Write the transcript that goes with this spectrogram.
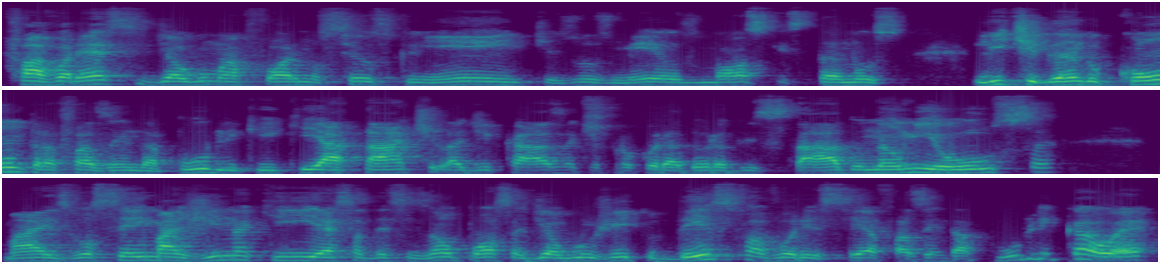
Favorece de alguma forma os seus clientes, os meus, nós que estamos litigando contra a fazenda pública e que a Tati lá de casa, que é procuradora do Estado, não me ouça mas você imagina que essa decisão possa, de algum jeito, desfavorecer a fazenda pública ou é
